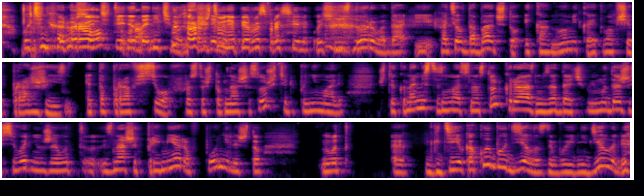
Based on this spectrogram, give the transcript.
Очень хорошее чтение, да ничего. Хорошо, что меня первый спросили. Очень здорово, да, и хотела добавить, что экономика – это вообще про жизнь, это про все. Просто чтобы наши слушатели понимали, что экономисты занимаются настолько разными задачами, и мы даже сегодня уже вот из наших примеров поняли, что ну вот где, какое бы дело вы ни делали,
